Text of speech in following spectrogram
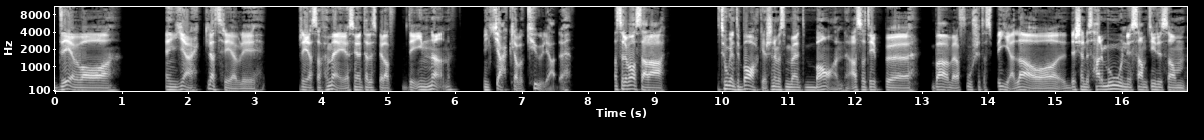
Det var en jäkla trevlig resa för mig, eftersom jag inte hade spelat det innan. Men jäklar vad kul jag hade. Alltså det var så här, jag tog en tillbaka, jag kände mig som ett barn. Alltså typ eh, bara vilja fortsätta spela och det kändes harmoniskt samtidigt som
